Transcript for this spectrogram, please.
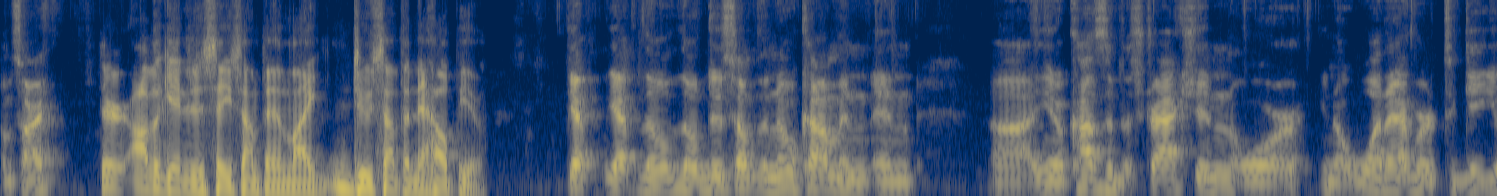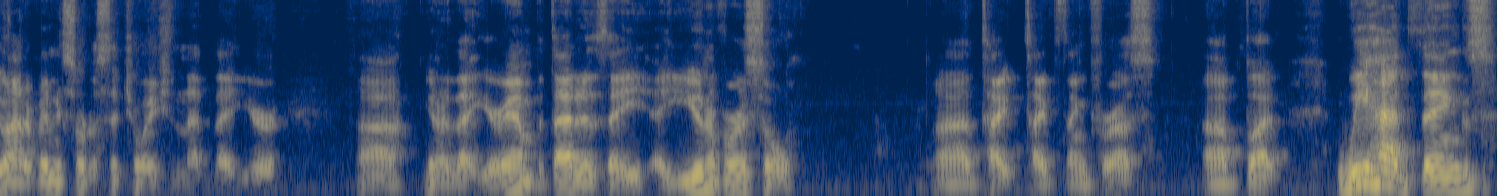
I'm sorry. They're obligated to say something like do something to help you. Yep, yep. They'll they'll do something. They'll come and and uh, you know cause a distraction or you know whatever to get you out of any sort of situation that that you're uh, you know that you're in. But that is a a universal uh, type type thing for us. Uh, but we had things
